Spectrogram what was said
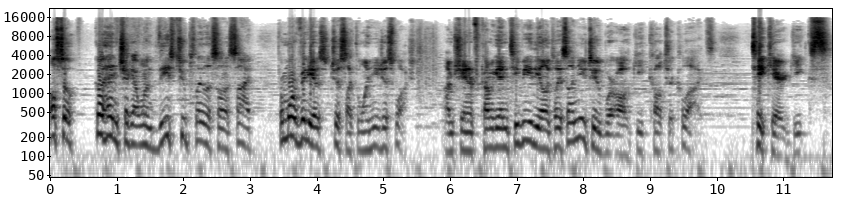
Also, go ahead and check out one of these two playlists on the side for more videos just like the one you just watched. I'm Shannon for Comic TV, the only place on YouTube where all geek culture collides. Take care, geeks.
